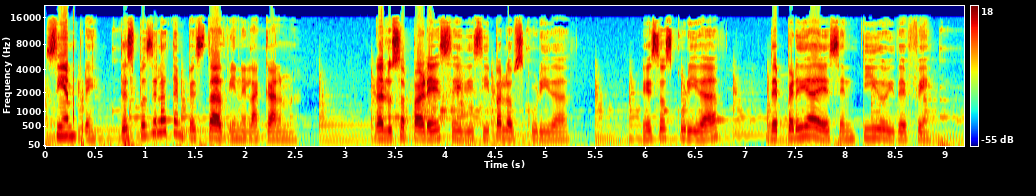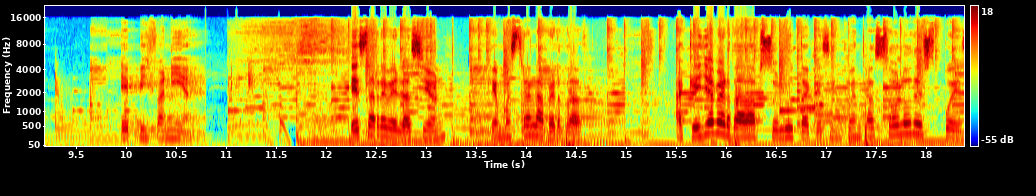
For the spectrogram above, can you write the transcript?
Siempre, después de la tempestad viene la calma. La luz aparece y disipa la oscuridad. Esa oscuridad de pérdida de sentido y de fe. Epifanía. Esa revelación que muestra la verdad. Aquella verdad absoluta que se encuentra solo después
